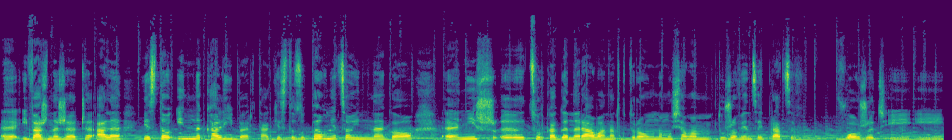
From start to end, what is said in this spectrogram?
e, i ważne rzeczy, ale jest to inny kaliber, tak? Jest to zupełnie co innego e, niż e, córka generała, nad którą no, musiałam dużo więcej pracy włożyć i, i,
